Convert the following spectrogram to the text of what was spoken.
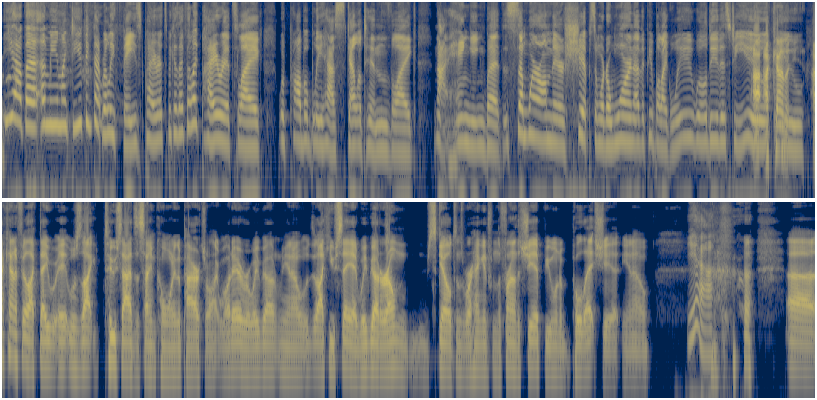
Yeah, but I mean, like, do you think that really phased pirates? Because I feel like pirates, like, would probably have skeletons, like, not hanging, but somewhere on their ships and were to warn other people, like, we will do this to you. I kind of I kind of feel like they were. It was like two sides of the same coin. The pirates were like, whatever. We've got you know, like you said, we've got our own skeletons. We're hanging from the front of the ship. You want to pull that shit, you know? Yeah. uh,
